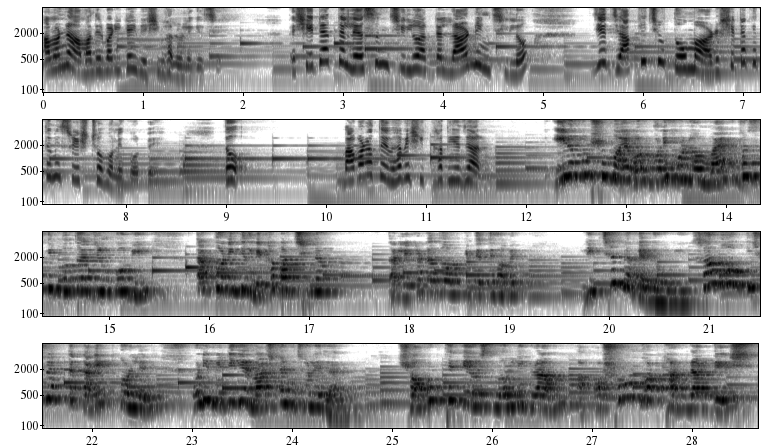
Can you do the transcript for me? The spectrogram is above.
আমার না, আমাদের বাড়িটাই বেশি ভালো লেগেছে। সেটা একটা লেসন ছিল, একটা লার্নিং ছিল যে যা কিছু তোমার, সেটাকে তুমি শ্রেষ্ঠ মনে করবে। তো বাবারা তো এভাবে শিক্ষা দিয়ে যান। এইরকম সময় ওর মনে হলো মায়াকোভস্কির মতো একজন কবি, তার তো অনেকদিন লেখা পাচ্ছি না। তার লেখাটা তো আমাকে পেতে হবে। লিখছেন না কেন উনি? সামহাও কিছু একটা কানেক্ট করলেন। উনি মিটিং এর মাঝখানে চলে যান। শহর থেকে ওই স্মরলি গ্রাম, অসম্ভব ঠান্ডার দেশ,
